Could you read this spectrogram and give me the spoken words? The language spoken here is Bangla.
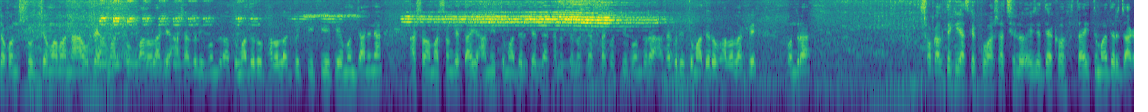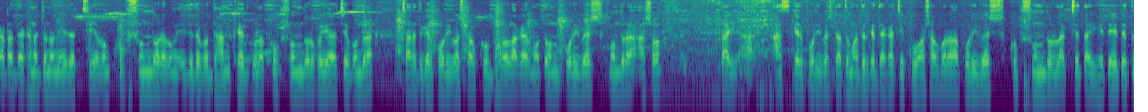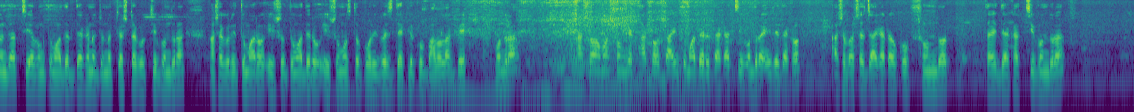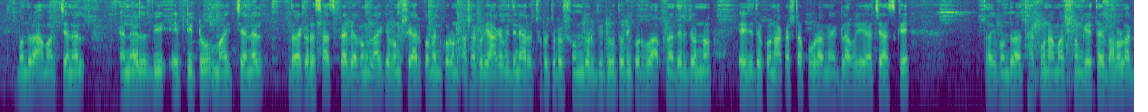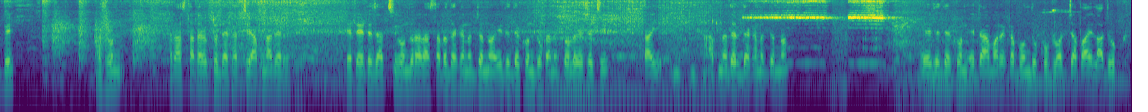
যখন সূর্য মামা না ওঠে, আমার খুব ভালো লাগে। আশা করি বন্ধুরা, তোমাদেরও ভালো লাগবে, কে কে কেমন জানি না। আসো আমার সঙ্গে, তাই আমি তোমাদেরকে দেখানোর জন্য চেষ্টা করছি বন্ধুরা, আশা করি তোমাদেরও ভালো লাগবে। বন্ধুরা সকাল থেকে আজকে কুয়াশা ছিল। এই যে দেখো, তাই তোমাদের জায়গাটা দেখানোর জন্য নিয়ে যাচ্ছি এবং খুব সুন্দর এবং এই যে দেখো ধান ক্ষেতগুলো খুব সুন্দর হয়ে আছে বন্ধুরা। চারিদিকের পরিবেশটাও খুব ভালো লাগার মতন পরিবেশ। বন্ধুরা, আসো। তাই আজকের পরিবেশটা তোমাদেরকে দেখাচ্ছি। কুয়াশা ভরা পরিবেশ, খুব সুন্দর লাগছে। তাই হেঁটে হেঁটে যাচ্ছি এবং তোমাদের দেখানোর জন্য চেষ্টা করছি বন্ধুরা। আশা করি তোমারও এই তোমাদেরও এই সমস্ত পরিবেশ দেখলে খুব ভালো লাগবে। বন্ধুরা আসো আমার সঙ্গে থাকো, তাই তোমাদের দেখাচ্ছি বন্ধুরা। এই যে দেখো, আশেপাশের জায়গাটাও খুব সুন্দর, তাই দেখাচ্ছি বন্ধুরা। বন্ধুরা, আমার channel NL B eighty two, my channel. দয়া করে সাবস্ক্রাইব এবং লাইক এবং শেয়ার কমেন্ট করুন। আশা করি আগামী দিনে আরও ছোট ছোট সুন্দর ভিডিও তৈরি করব আপনাদের জন্য। এই যে দেখুন, আকাশটা পুরো মেঘলা হয়ে আছে আজকে। তাই বন্ধুরা, থাকুন আমার সঙ্গে, তাই ভালো লাগবে। আসুন। রাস্তাটাও একটু দেখাচ্ছি আপনাদের। হেঁটে হেঁটে যাচ্ছি বন্ধুরা রাস্তাটা দেখানোর জন্য। এই যে দেখুন, দোকানে চলে এসেছি। তাই আপনাদের দেখানোর জন্য। এই যে দেখুন, এটা আমার একটা বন্ধু খুব লজ্জা পায়, লাজুক।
